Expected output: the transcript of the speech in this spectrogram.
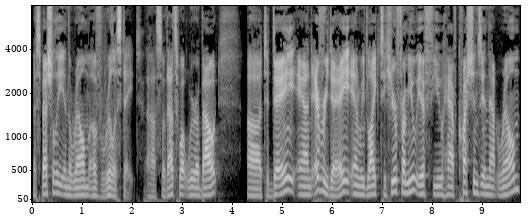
especially in the realm of real estate. Uh, so that's what we're about uh, today and every day. And we'd like to hear from you if you have questions in that realm,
